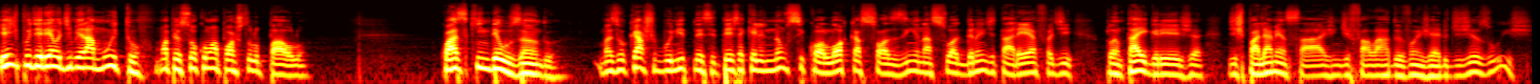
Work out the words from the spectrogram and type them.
E a gente poderia admirar muito uma pessoa como o apóstolo Paulo, quase que endeusando. Mas o que eu acho bonito nesse texto é que ele não se coloca sozinho na sua grande tarefa de plantar a igreja, de espalhar mensagem, de falar do evangelho de Jesus.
